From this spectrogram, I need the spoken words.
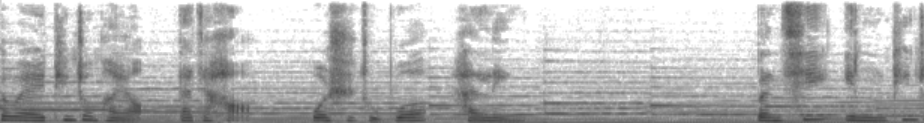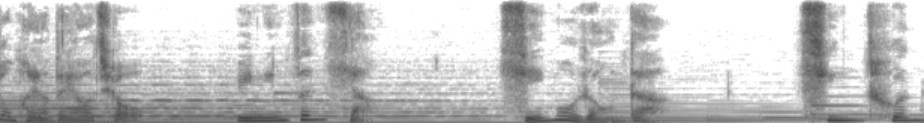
各位听众朋友，大家好，我是主播韩林。本期应听众朋友的要求，与您分享席慕容的《青春》。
